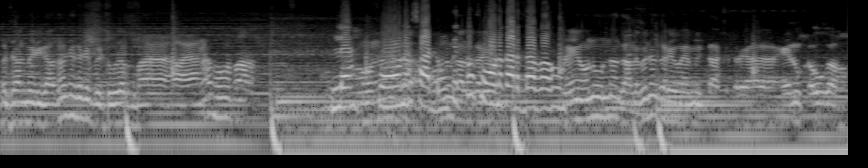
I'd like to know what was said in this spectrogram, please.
ਪਰ ਚੱਲ ਮੇਰੀ ਗੱਲ ਸੁਣ ਜੇ ਕਦੇ ਬਿੱਟੂ ਦਾ ਆਇਆ ਨਾ ਫੋਨ ਤਾਂ। ਲੈ ਫੋਨ ਸਾਨੂੰ ਕਿੱਥੋਂ ਫੋਨ। ਕਰਦਾ ਵਾ ਉਹ? ਨਹੀਂ ਉਹਨੂੰ ਉਹਨਾਂ ਗੱਲ ਵੀ ਨਾ ਕਰਿਓ ਐਵੇਂ ਕੱਟ ਕਰਿਆ ਇਹਨੂੰ ਕਹੂਗਾ ਉਹ।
